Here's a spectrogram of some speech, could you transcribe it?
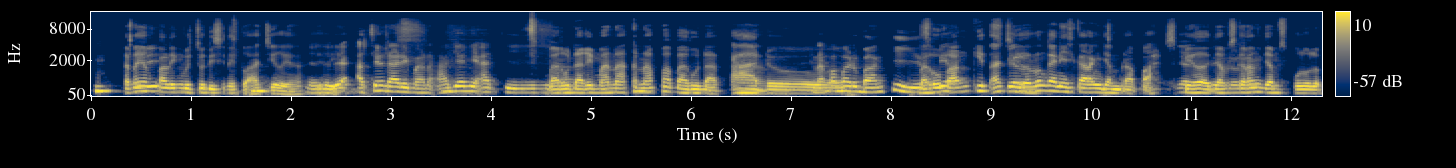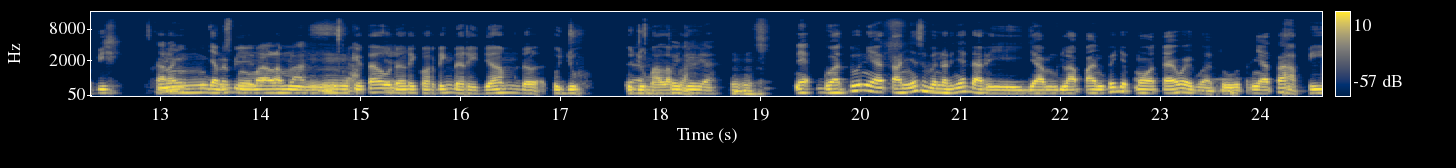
karena yang Jadi- paling lucu di sini tuh Acil ya, Ya, Jadi, jadi Acil dari mana aja nih Acil? baru dari mana kenapa baru datang? Aduh. Kenapa baru bangkit? baru Spill- bangkit Spill Acil dulu nggak nih sekarang jam berapa? Spill Ya, jam dulu. sekarang jam 10 lebih. Sekarang jam Lebih 10 malam. 18. Hmm, kita udah recording dari jam de- 7 7 Ya, malam lah. tujuh ya. Ya, gua tuh niatannya sebenarnya dari jam 8 tuh mau TW gua tuh. Ternyata tapi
